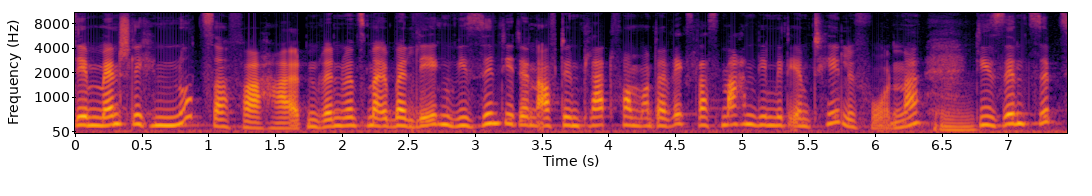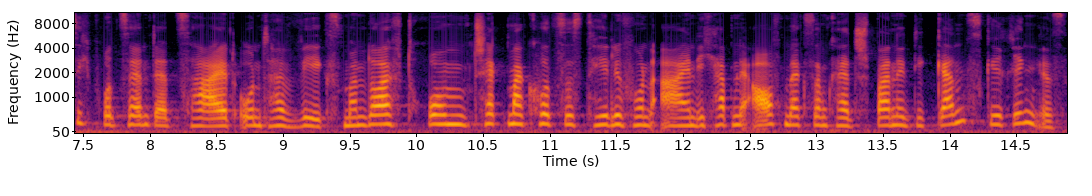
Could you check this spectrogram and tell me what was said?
dem menschlichen Nutzerverhalten. Wenn wir uns mal überlegen, wie sind die denn auf den Plattformen unterwegs? Was machen die mit ihrem Telefon? Ne? Mhm. Die sind 70 Prozent der Zeit unterwegs. Man läuft rum, checkt mal kurz das Telefon ein. Ich habe eine Aufmerksamkeitsspanne, die ganz gering ist.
